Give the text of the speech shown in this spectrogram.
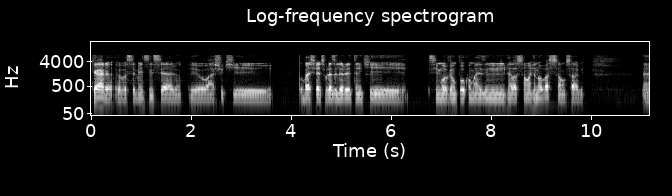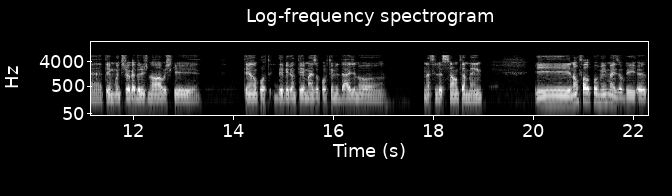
Cara, eu vou ser bem sincero, eu acho que o basquete brasileiro tem que se mover um pouco mais em relação à renovação, sabe? É, tem muitos jogadores novos que tem, deveriam ter mais oportunidade no, na seleção também. E não falo por mim, mas eu vi, eu,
